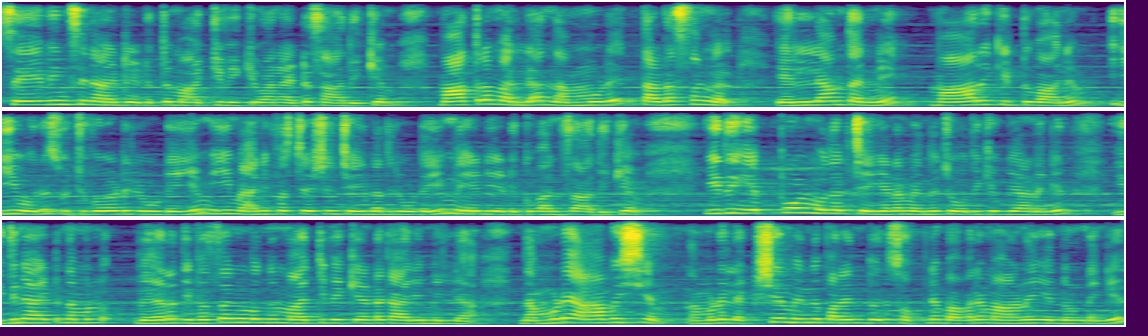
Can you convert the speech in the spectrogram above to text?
സേവിങ്സിനായിട്ട് എടുത്ത് മാറ്റിവെക്കുവാനായിട്ട് സാധിക്കും. മാത്രമല്ല നമ്മുടെ തടസ്സങ്ങൾ എല്ലാം തന്നെ മാറിക്കിട്ടുവാനും ഈ ഒരു സ്വിച്ച് വേർഡിലൂടെയും ഈ മാനിഫെസ്റ്റേഷൻ ചെയ്യുന്നതിലൂടെയും നേടിയെടുക്കുവാൻ സാധിക്കും. ഇത് എപ്പോൾ മുതൽ ചെയ്യണം എന്ന് ചോദിക്കുകയാണെങ്കിൽ ഇതിനായിട്ട് നമ്മൾ വേറെ ദിവസങ്ങളൊന്നും മാറ്റി വെക്കേണ്ട കാര്യമില്ല. നമ്മുടെ ആവശ്യം നമ്മുടെ ലക്ഷ്യം എന്ന് പറയുന്നത് ഒരു സ്വപ്ന ഭവനമാണ് എന്നുണ്ടെങ്കിൽ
